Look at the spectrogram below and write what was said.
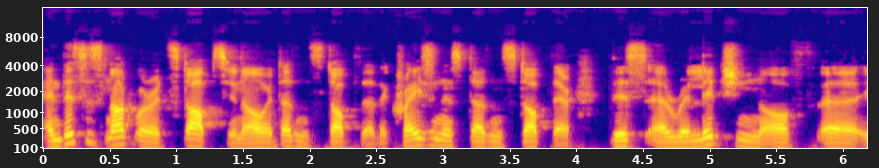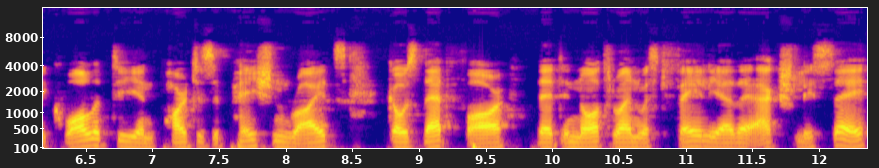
And this is not where it stops, you know, it doesn't stop there. The craziness doesn't stop there. This uh, religion of uh, equality and participation rights goes that far that in North Rhine-Westphalia they actually say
